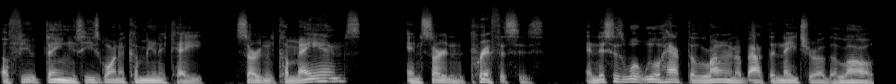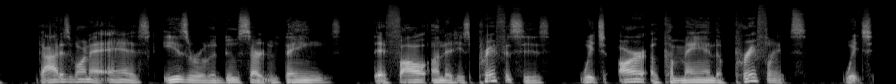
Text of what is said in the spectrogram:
a few things. He's going to communicate certain commands and certain prefaces. And this is what we'll have to learn about the nature of the law. God is going to ask Israel to do certain things that fall under his prefaces, which are a command of preference which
